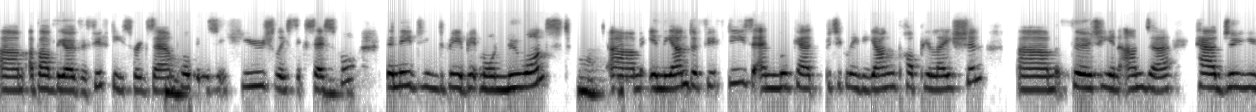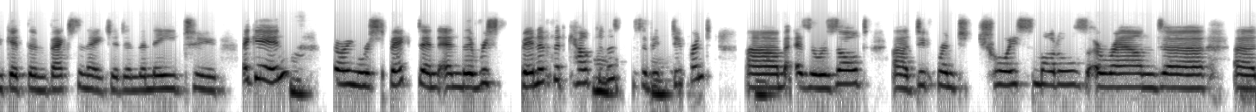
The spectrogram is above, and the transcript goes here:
um, above the over 50s, for example, mm. is hugely successful. Mm. There needing to be a bit more nuanced mm. um, in the under 50s and look at particularly the young population. Um, 30 and under, how do you get them vaccinated? And the need to, again, mm. showing respect and, and the risk benefit calculus mm. is a bit different. Mm. Um, as a result, uh, different choice models around uh, uh,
